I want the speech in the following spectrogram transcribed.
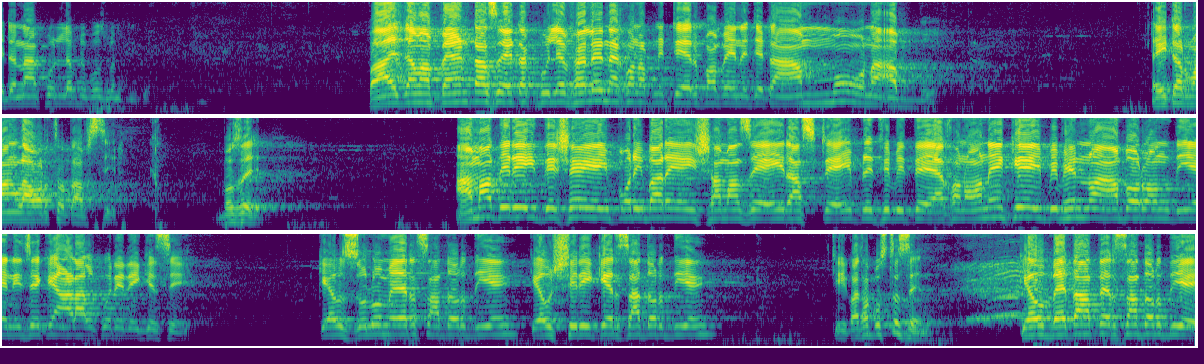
এটা না খুললে আপনি বুঝবেন কি করে? পায়জামা, প্যান্ট আছে, এটা খুলে ফেলেন, এখন আপনি টের পাবেন যেটা আম্মু না আব্বু। এইটার বাংলা অর্থ তাফসির। বুঝে? আমাদের এই দেশে, এই পরিবারে, এই সমাজে, এই রাষ্ট্রে, এই পৃথিবীতে এখন অনেকেই বিভিন্ন আবরণ দিয়ে নিজেকে আড়াল করে রেখেছে। কেউ জুলুমের চাদর দিয়ে, কেউ শিরিকের চাদর দিয়ে। কি কথা বুঝতেছেন? কেউ বেদাতের চাদর দিয়ে,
